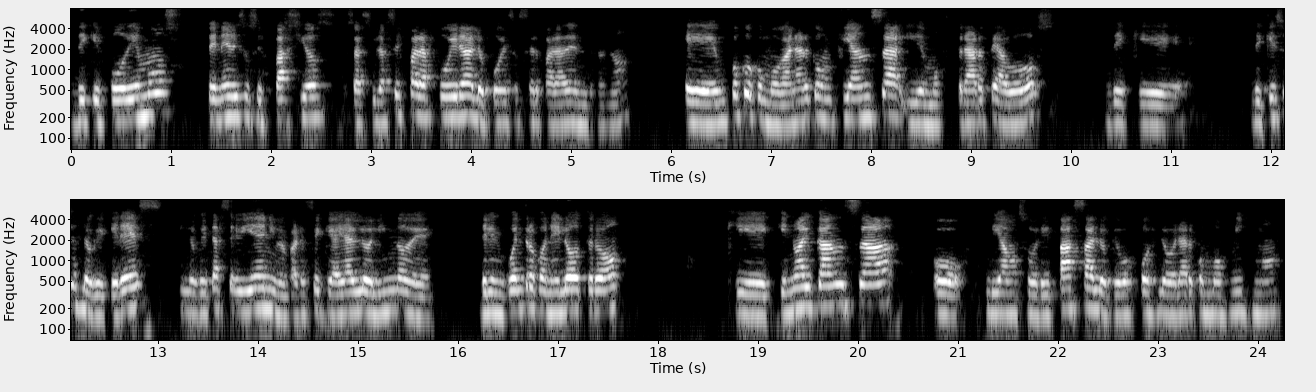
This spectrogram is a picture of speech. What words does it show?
de que podemos tener esos espacios, o sea, si lo haces para afuera, lo puedes hacer para adentro, ¿no? Eh, un poco como ganar confianza y demostrarte a vos de que, de que eso es lo que querés y lo que te hace bien, y me parece que hay algo lindo de, del encuentro con el otro que, que no alcanza o digamos, sobrepasa lo que vos podés lograr con vos mismo,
